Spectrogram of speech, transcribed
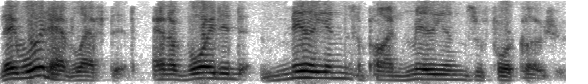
they would have left it and avoided millions upon millions of foreclosures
